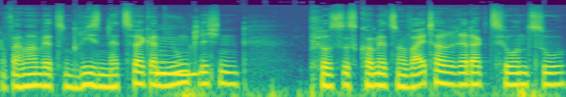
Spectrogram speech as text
Auf einmal haben wir jetzt ein riesen Netzwerk an mhm. Jugendlichen, plus es kommen jetzt noch weitere Redaktionen zu.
